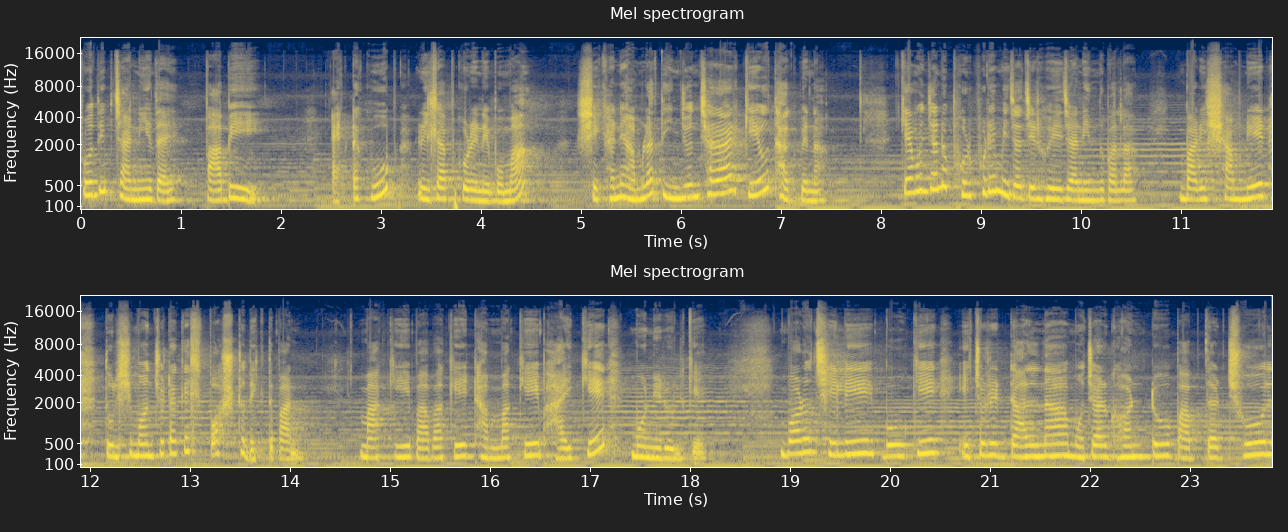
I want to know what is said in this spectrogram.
প্রদীপ জানিয়ে দেয়, পাবে। একটা কূপ রিজার্ভ করে নেব মা। সেখানে আমরা তিনজন ছাড়া আর কেউ থাকবে না। কেমন যেন ফুরফুরে মেজাজের হয়ে যান ইন্দুবালা। বাড়ির সামনের তুলসী মঞ্চটাকে স্পষ্ট দেখতে পান। মাকে, বাবাকে, ঠাম্মাকে, ভাইকে, মনিরুলকে। বড় ছেলে, বউকে এঁচড়ের ডালনা, মোচার ঘন্ট, পাবদার ঝোল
